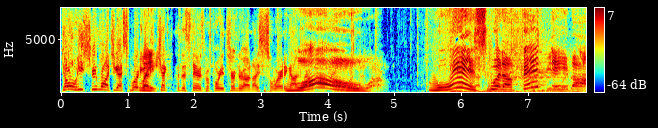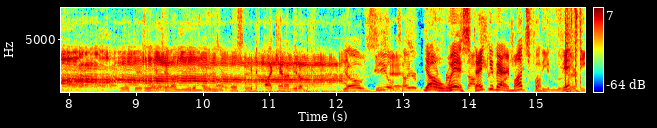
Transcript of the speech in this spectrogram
Yo, he's stream watching. I swear to God, he checked under the stairs before he turned around. I swear to God. bro. Whoa! Wisp with a 50 Look, ball! I like- can't unmute him, dude. He's a pussy. No, I can't unmute him. Yo, Zeal, tell your Yo, boyfriend to Wisp, stop thank you very much for the fucking loser. 50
